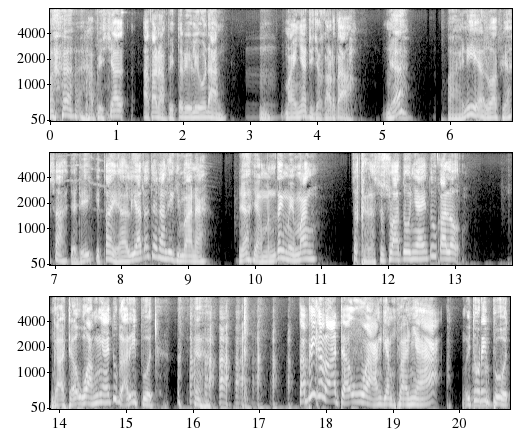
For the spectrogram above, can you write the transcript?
Habisnya akan habis triliunan. Hmm, Mainnya di Jakarta. Ya. Wah ini ya luar biasa. Jadi kita ya lihat aja nanti gimana. Ya yang penting memang segala sesuatunya itu kalau nggak ada uangnya itu nggak ribut. Tapi kalau ada uang yang banyak itu ribut.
